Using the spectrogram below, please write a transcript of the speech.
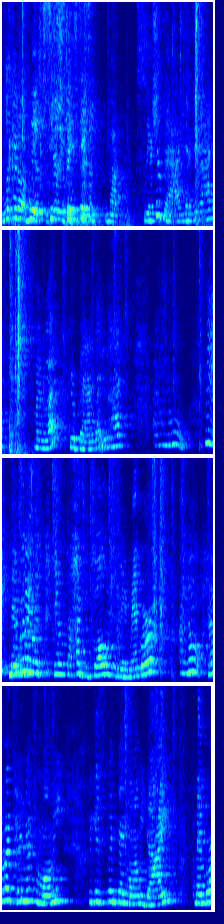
Look it up. Wait, It's Sissy, really big Sissy, thing. Sissy. Magnets. where's your bag that you had? My what? Your bag that you had? I don't know. Wait, Remember there's there like- was there was a hundred dollars in there. Remember? I know. Remember I put it in for mommy because when then mommy died. Remember?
